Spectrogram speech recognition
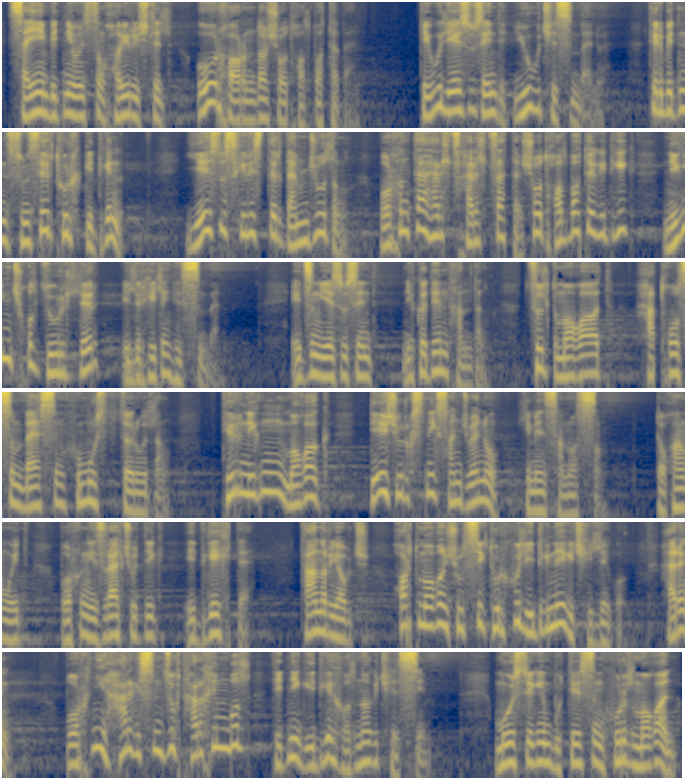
Саяын бидний үнсэн хоёр ишлэл өөр хоорондоо шууд холбоотой байна. Тэгвэл Есүс энд юу гэж хэлсэн байна вэ? Тэр бидэнд сүнсээр төрөх гэдэг нь Есүс Христээр дамжуулан Бурхантай харилцах харилцаатай шууд холбоотой гэдгийг нэгэн чухал зүрлэлээр илэрхийлэн хэлсэн байна. Эзэн Есүсэнд Никодемд хандан цөлд могоод хатгуулсан байсан хүмүүст зориулан тэр нэгэн могоог дээш өргөснийг санаж байна уу хэмээн сануулсан. Тухайн үед Бурхан Израильчүүдийг эдгээхдээ та нар явж хорт могон шүлсийг төрөхвөл эдгэнэ гэж хэлээгүү. Харин Бурхны хар гисэн зүгт харах юм бол тэднийг эдгэх болно гэж хэлсэн юм. Мөсегийн бүтээсэн хүрл могоо нь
